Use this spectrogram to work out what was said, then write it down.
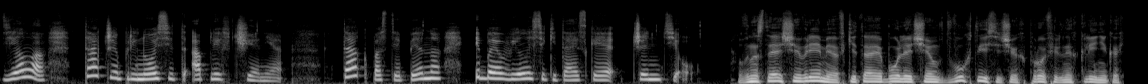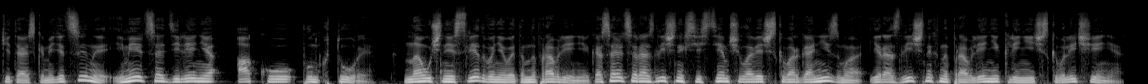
тела также приносит облегчение. Так постепенно и появилось китайское чэнтио. В настоящее время в Китае более чем в двух тысячах профильных клиниках китайской медицины имеются отделения акупунктуры. Научные исследования в этом направлении касаются различных систем человеческого организма и различных направлений клинического лечения.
